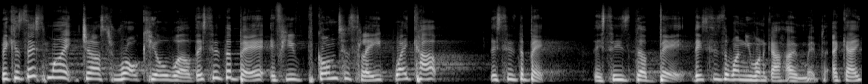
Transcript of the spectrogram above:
because this might just rock your world. This is the bit, if you've gone to sleep, wake up. This is the bit. This is the bit. This is the one you want to go home with, okay?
